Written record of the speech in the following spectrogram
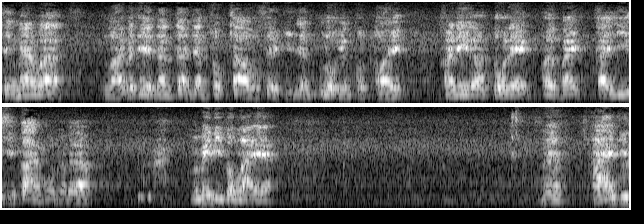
ถึงแม้ว่าหลายประเทศนั้นจะยังซบเซาเศรษฐกิจยังโลกยังถดถอย คราวนี้ก็ตัวเลขเพิ่มไปใกล้ 20 ล้านคนเข้าไปแล้ว มันไม่ดีตรงไหนอะนะหายที่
